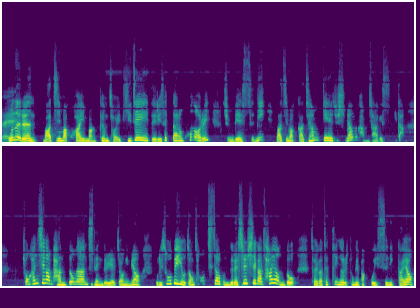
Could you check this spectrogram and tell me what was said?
네. 오늘은 마지막 화인 만큼 저희 DJ들이 색다른 코너를 준비했으니 마지막까지 함께 해주시면 감사하겠습니다. 총 1시간 반 동안 진행될 예정이며 우리 소비 요정 청취자분들의 실시간 사연도 저희가 채팅을 통해 받고 있으니까요.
